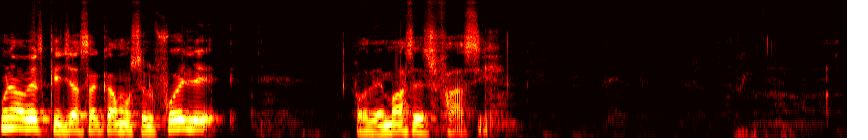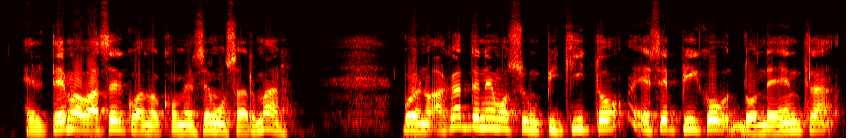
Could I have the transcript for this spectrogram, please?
Una vez que ya sacamos el fuelle, lo demás es fácil. El tema va a ser cuando comencemos a armar. Bueno, acá tenemos un piquito, ese pico donde entra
